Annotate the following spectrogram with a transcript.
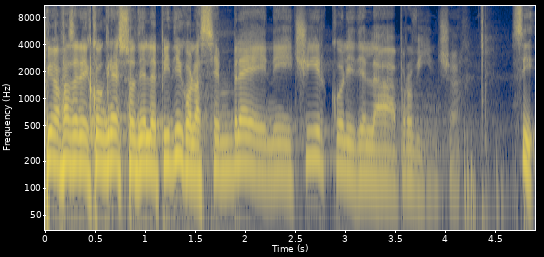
Prima fase del congresso del PD con l'assemblea nei circoli della provincia. Sì,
